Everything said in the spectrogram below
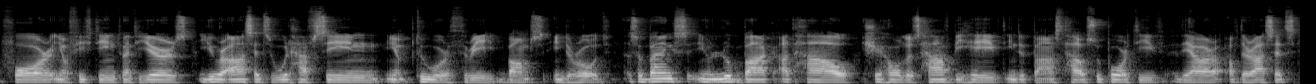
for you know 15 20 years your assets would have seen you know two or three bumps in the road so banks you know look back at how shareholders have behaved in the past how supportive they are of their assets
